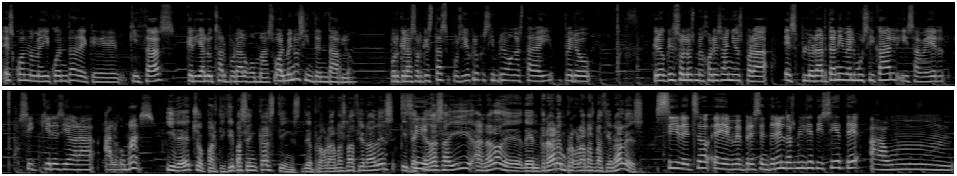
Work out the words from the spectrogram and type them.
es cuando me di cuenta de que quizás quería luchar por algo más, o al menos intentarlo. Porque las orquestas, pues yo creo que siempre van a estar ahí, pero creo que son los mejores años para explorarte a nivel musical y saber si quieres llegar a algo más. Y de hecho, participas en castings de programas nacionales y te Sí. quedas ahí a nada de, de entrar en programas nacionales. Sí, de hecho, eh, me presenté en el 2017 a un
